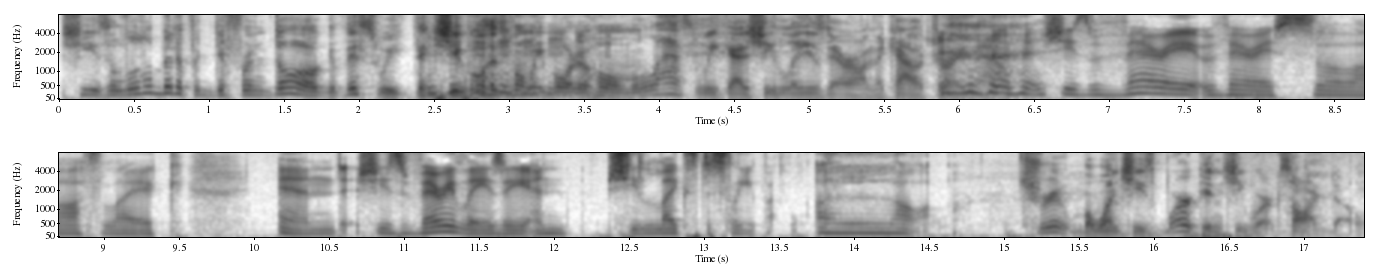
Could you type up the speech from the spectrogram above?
she's a little bit of a different dog this week than she was when we brought her home last week, as she lays there on the couch right now. She's very, very sloth like, and she's very lazy, and she likes to sleep a lot. True, but when she's working, she works hard though.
